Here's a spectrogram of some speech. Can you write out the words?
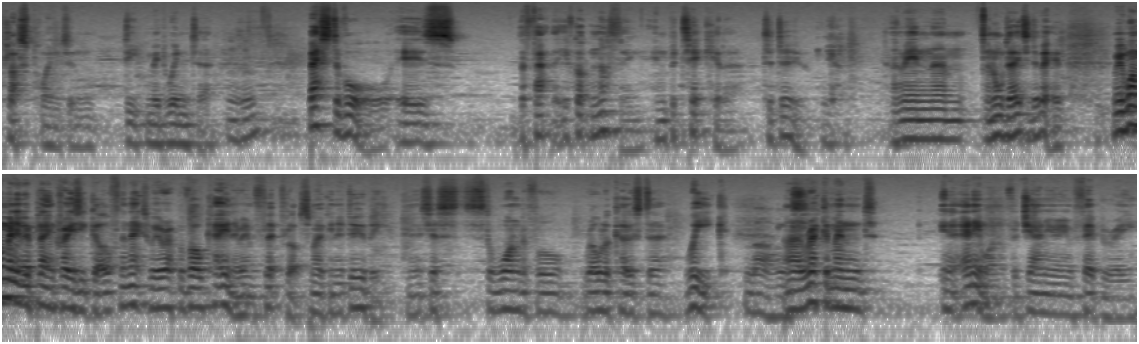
plus point in deep midwinter, Mm-hmm. best of all is the fact that you've got nothing in particular to do. Yeah. I mean, um, and all day to do it. I mean, one minute we were playing crazy golf, the next we were up a volcano in flip flops smoking a doobie. And It's just, just a wonderful roller coaster week. Marvellous. I recommend you know, anyone for January and February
